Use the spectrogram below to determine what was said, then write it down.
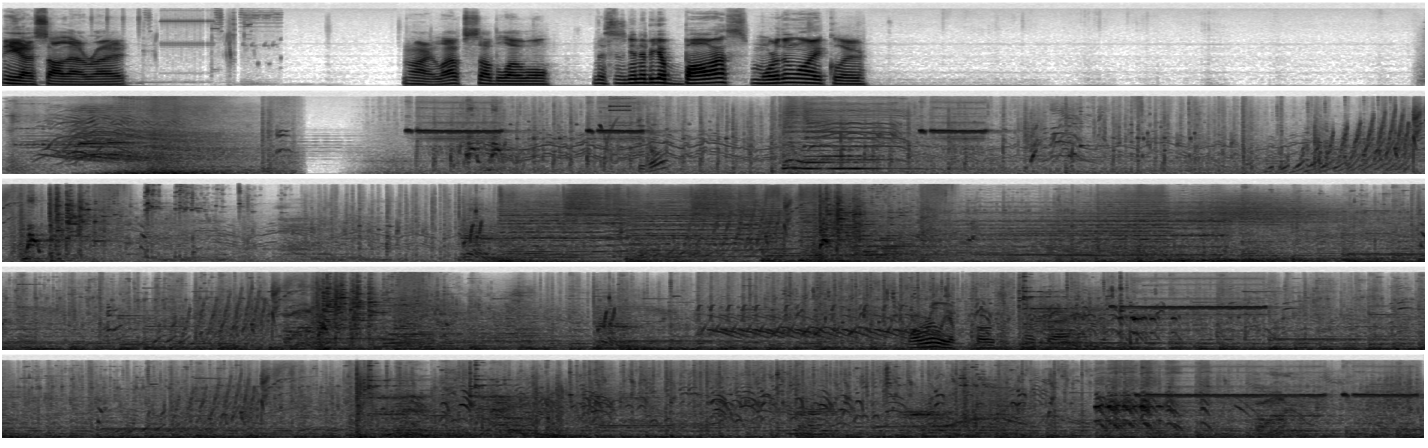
You guys saw that, right? Alright, left sublevel. This is gonna be a boss, more than likely.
